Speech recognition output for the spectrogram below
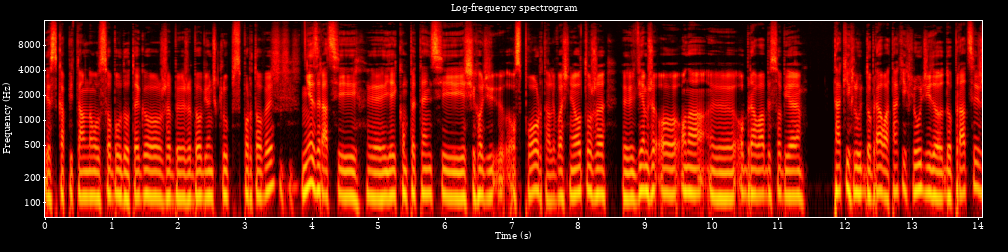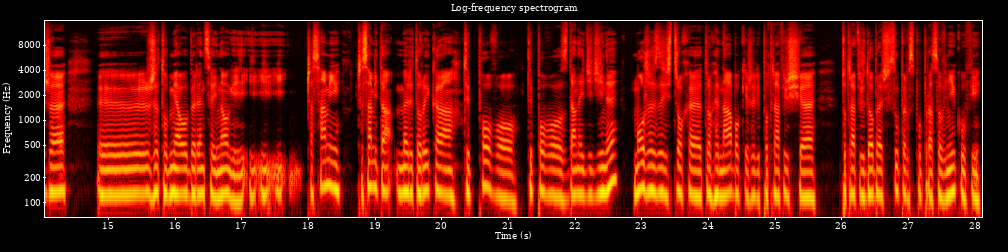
jest kapitalną osobą do tego, żeby, żeby objąć klub sportowy. Nie z racji e, jej kompetencji, jeśli chodzi o sport, ale właśnie o to, że e, wiem, że ona obrałaby sobie takich, dobrała takich ludzi do, do pracy, że że to miałoby ręce i nogi. I, i, i czasami, czasami ta merytoryka typowo, typowo z danej dziedziny może zejść trochę, trochę na bok, jeżeli potrafisz się potrafisz dobrać super współpracowników i,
